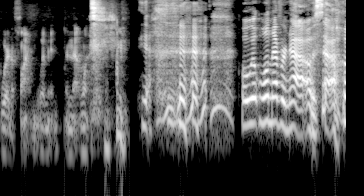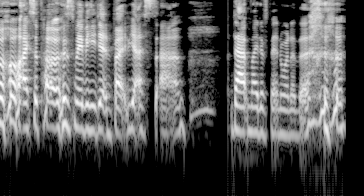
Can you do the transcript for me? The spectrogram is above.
where to find women in that one yeah. well, well, we'll never know. So I suppose maybe he did, but yes, um, that might have been one of the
